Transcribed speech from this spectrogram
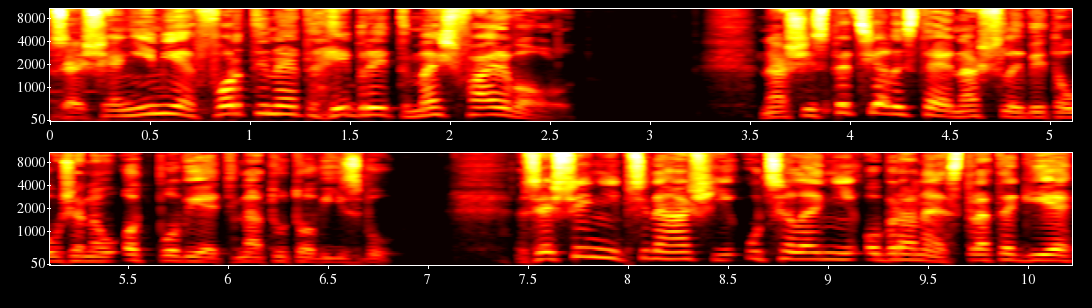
Řešením je Fortinet Hybrid Mesh Firewall – Naši specialisté našli vytouženou odpověď na tuto výzvu. Řešení přináší ucelení obrané strategie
